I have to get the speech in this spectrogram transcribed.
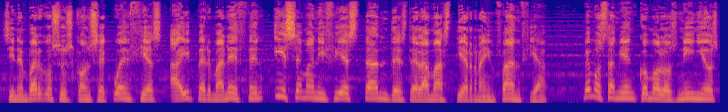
sin embargo sus consecuencias ahí permanecen y se manifiestan desde la más tierna infancia. Vemos también cómo los niños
